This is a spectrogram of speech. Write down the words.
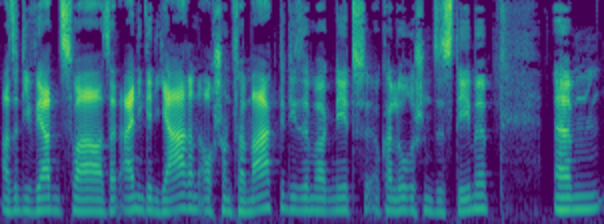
Also die werden zwar seit einigen Jahren auch schon vermarktet, diese magnetkalorischen Systeme. Ähm,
